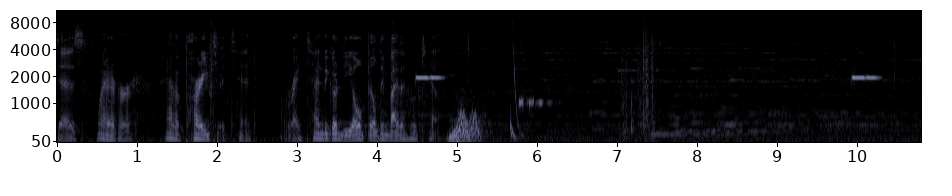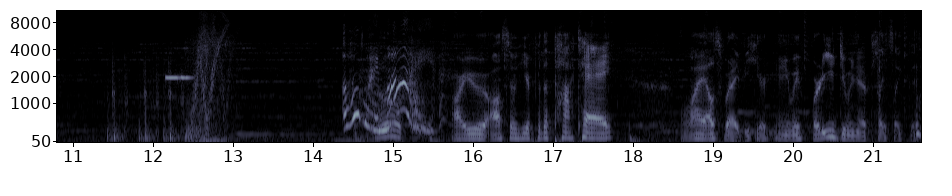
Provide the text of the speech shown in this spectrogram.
Says, whatever, I have a party to attend. Alright, time to go to the old building by the hotel. Oh my Oh. my! Are you also here for the pate? Why else would I be here? Anyway, what are you doing at a place like this?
